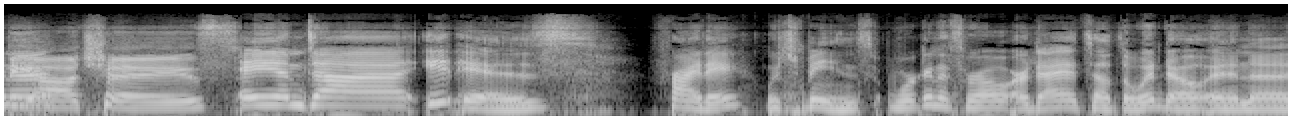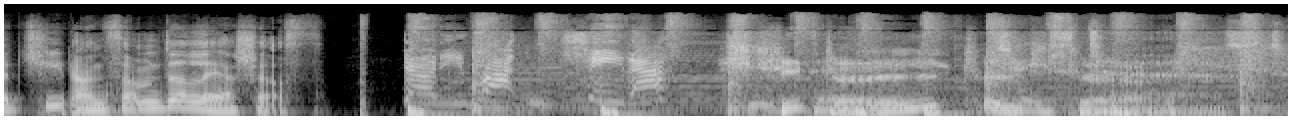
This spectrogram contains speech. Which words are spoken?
Trainer. biatches. And uh, it is Friday, which means we're going to throw our diets out the window and uh, cheat on something delicious. dirty, rotten cheetah. Cheat day taste test.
